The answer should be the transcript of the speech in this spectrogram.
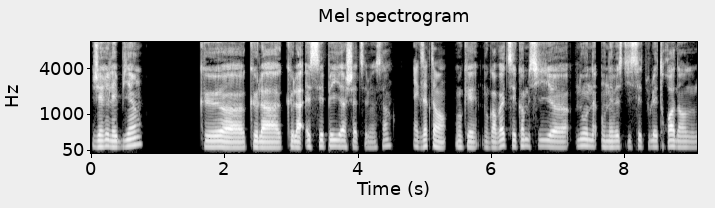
gérer les biens que, euh, que, la, que la SCPI achète, c'est bien ça? Exactement. Ok, donc en fait, c'est comme si euh, nous, on, on investissait tous les trois dans.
